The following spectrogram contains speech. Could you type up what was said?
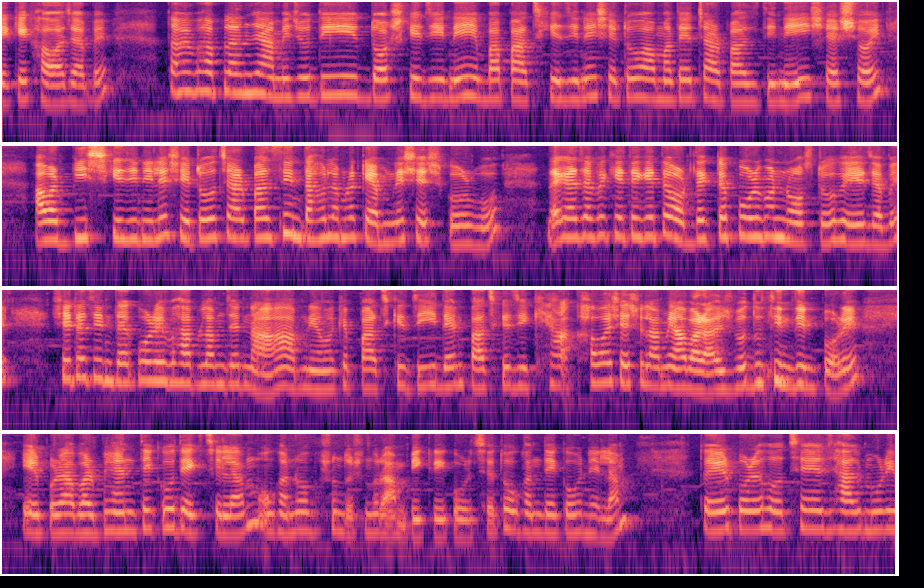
রেখে খাওয়া যাবে। তো আমি ভাবলাম যে আমি যদি দশ কেজি নেই বা পাঁচ কেজি নেই, সেটাও আমাদের চার পাঁচ দিনেই শেষ হয়। আবার বিশ কেজি নিলে সেটাও চার পাঁচ দিন, তাহলে আমরা কেমনে শেষ করব? দেখা যাবে খেতে খেতে অর্ধেকটা পরিমাণ নষ্ট হয়ে যাবে। সেটা চিন্তা করে ভাবলাম যে না, আপনি আমাকে পাঁচ কেজিই দেন, পাঁচ কেজি খাওয়া শেষ হলে আমি আবার আসব দু তিন দিন পরে। এরপরে আবার ভ্যান থেকেও দেখছিলাম, ওখানেও সুন্দর সুন্দর আম বিক্রি করছে, তো ওখান থেকেও নিলাম। তো এরপরে হচ্ছে ঝালমুড়ি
